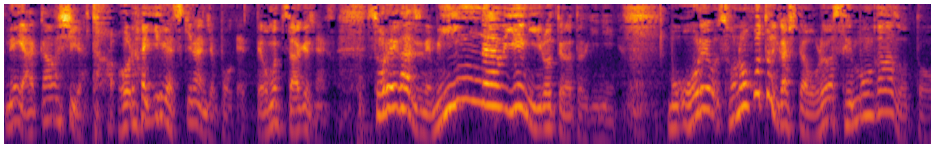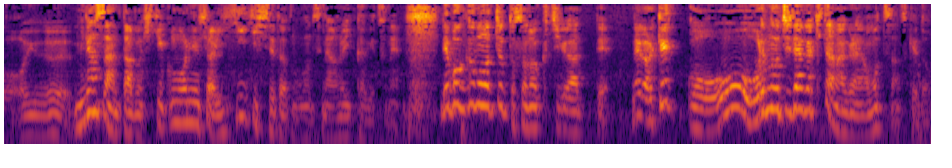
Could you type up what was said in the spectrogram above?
で、ね、やかましいやと。俺は家が好きなんじゃ、ボケって思ってたわけじゃないですか。それがですね、みんな家にいろってなった時に、もう俺、そのことに関しては俺は専門家だぞという、皆さん多分引きこもりの人は生き生きしてたと思うんですね、あの1ヶ月ね。で、僕もちょっとその口があって。だから結構、おお俺の時代が来たなぐらい思ってたんですけど、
